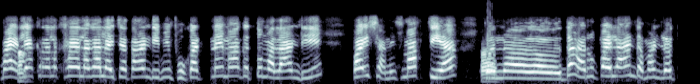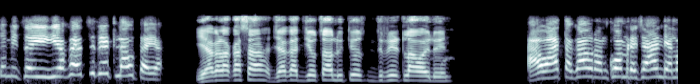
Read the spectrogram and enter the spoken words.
माझ्या हा. लेकराला खायला घालायच्यात अंडी मी फुकट नाही मागत तुम्हाला अंडी. पैशानेच मागती या. पण अं, दहा रुपयाला अंड म्हणलं तुम्ही वेगळाच रेट लावता या. यागळा कसा? जगात जेव चालू आहे तोच रेट लावायलोय अहो आता गावरान कोंबड्याच्या अंड्याला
